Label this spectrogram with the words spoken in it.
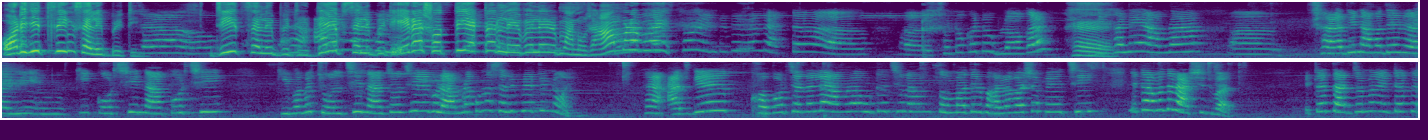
অরিজিৎ সিং সেলিব্রিটি জিৎ সেলিব্রিটি হ্যাঁ, দেব সেলিব্রিটি এরা যে- সত্যি একটা লেভেলের মানুষ। আমরা ভাই ছোটখাটো ব্লগার হ্যাঁ। এখানে আমরা সারাদিন আমাদের কি করছি না করছি কীভাবে চলছি না চলছি এগুলো আমরা কোনো সেলিব্রিটি নই। হ্যাঁ আজকে খবর চ্যানেলে আমরা উঠেছিলাম তোমাদের ভালোবাসা পেয়েছি এটা আমাদের আশীর্বাদ। এটা তার জন্য এটাকে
